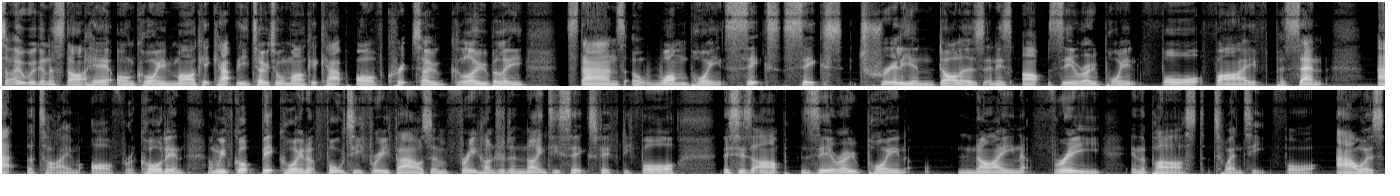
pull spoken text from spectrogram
So we're going to start here on coin market cap. The total market cap of crypto globally stands at 1.66 trillion dollars and is up 0.45% at the time of recording. And we've got Bitcoin at 43,396.54. This is up 0.93 in the past 24 hours.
